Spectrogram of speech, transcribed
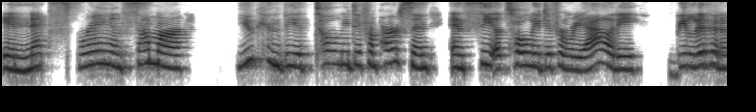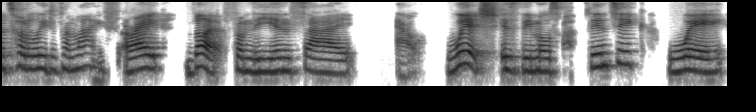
in next spring and summer, you can be a totally different person and see a totally different reality be living a totally different life. All right. But from the inside out, which is the most authentic way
